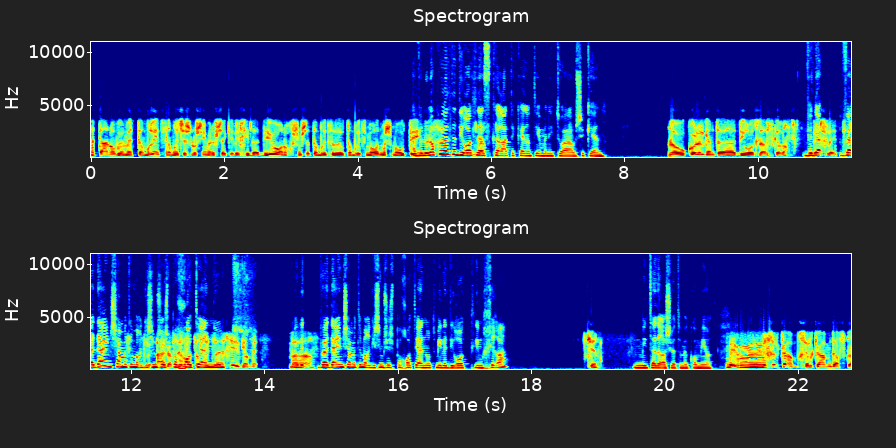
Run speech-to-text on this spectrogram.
נתנו באמת תמריץ, תמריץ של 30 אלף שקל יחידת דיור, אנחנו חושבים שהתמריץ הזה הוא תמריץ מאוד משמעותי. אבל הוא לא כולל את הדירות להשכרה, תקן אותי אם אני טועה, או שכן? לא, הוא כולל גם את הדירות להשכרה, וד... בהחלט. ועדיין שם אתם מרגישים שיש פחות היענות? אגב, זה לא התמריץ היחיד, גם... מה? ועדיין שם אתם מרגישים שיש פחות היענות מלדירות למכירה? כן. מצד הרשויות המקומיות? חלקם, חלקם דווקא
